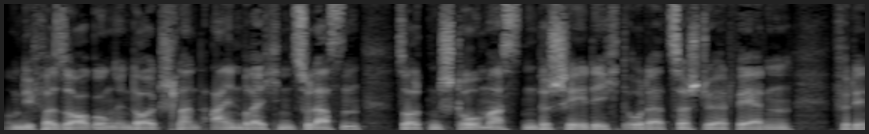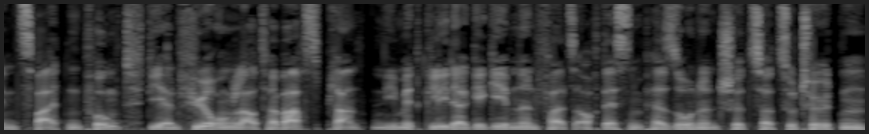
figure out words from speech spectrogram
Um die Versorgung in Deutschland einbrechen zu lassen, sollten Strommasten beschädigt oder zerstört werden. Für den zweiten Punkt, die Entführung Lauterbachs, planten die Mitglieder gegebenenfalls auch dessen Personenschützer zu töten.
